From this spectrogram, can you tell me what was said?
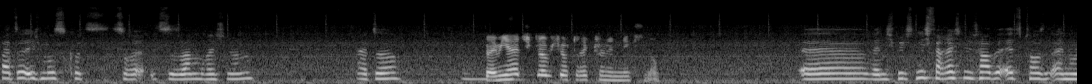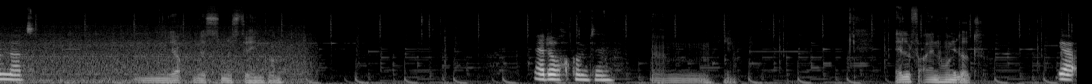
warte, ich muss kurz zu zusammenrechnen. Warte. Bei mir hätte ich, glaube ich, auch direkt schon den nächsten auf. Äh, wenn ich mich nicht verrechnet habe, 11.100. Hm, Ja, das müsste hinkommen. Ja, doch, kommt hin. Ähm, hier. 11100. Ja.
